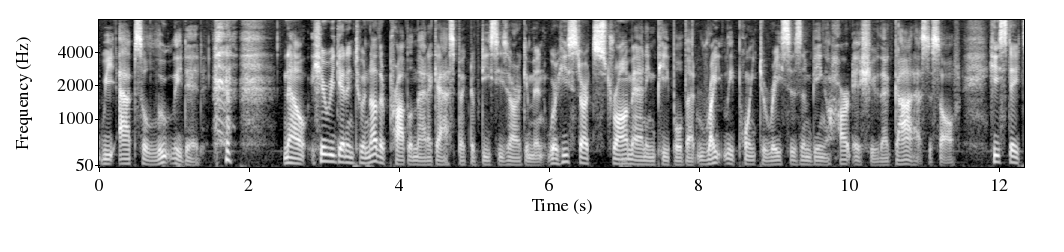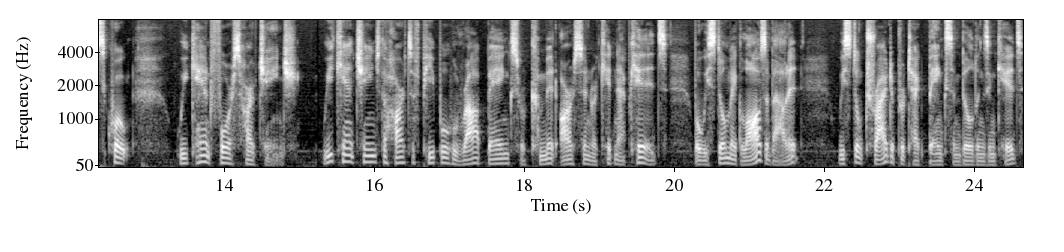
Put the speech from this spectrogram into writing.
We absolutely did. now, here we get into another problematic aspect of DC's argument, where he starts strawmanning people that rightly point to racism being a heart issue that God has to solve. He states, quote, We can't force heart change. We can't change the hearts of people who rob banks or commit arson or kidnap kids, but we still make laws about it. We still try to protect banks and buildings and kids.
